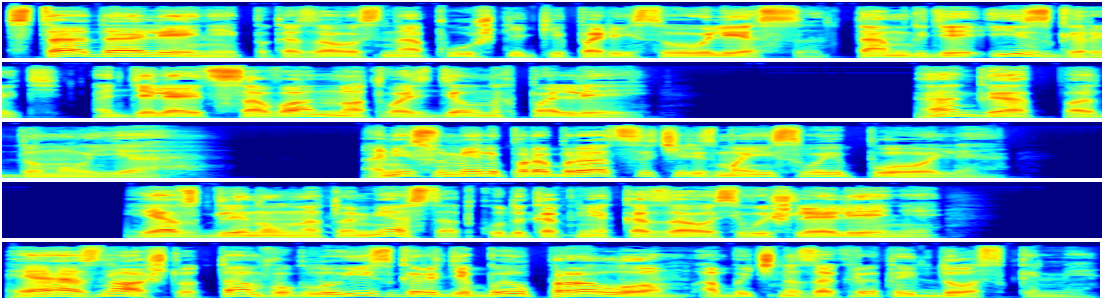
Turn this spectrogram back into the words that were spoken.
Стадо оленей показалось на опушке кипарисового леса, там, где изгородь отделяет саванну от возделанных полей. «Ага», — подумал я, — «они сумели пробраться через мои свои поля». Я взглянул на то место, откуда, как мне казалось, вышли олени. Я знал, что там в углу изгороди был пролом, обычно закрытый досками.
